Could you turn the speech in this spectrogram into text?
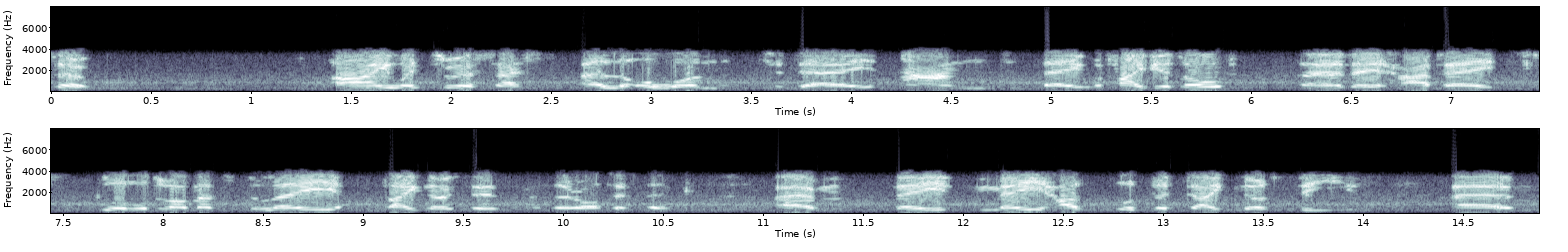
so, I went to assess a little one today and they were five years old. Uh, they had a global developmental delay diagnosis and they're autistic. Um, they may have other diagnoses, um,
